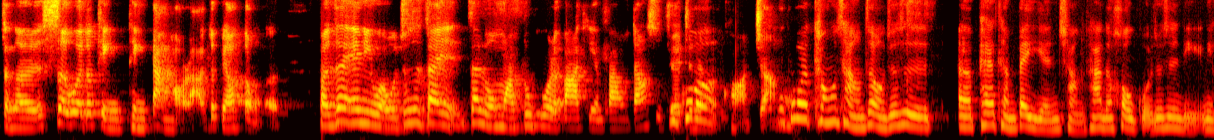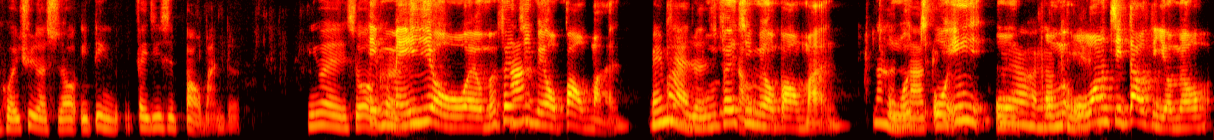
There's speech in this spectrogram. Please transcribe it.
整个社会都停停当好了，就不要动了。反正 anyway，我就是在在罗马度过了八天班，我当时觉得真的很夸张。不过，通常这种就是呃 pattern 被延长，它的后果就是你你回去的时候一定飞机是爆满的，因为所有也没有哎、欸，我们飞机没有爆满。没满人，我们飞机没有爆满。那很我我印我、啊、我们我忘记到底有没有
